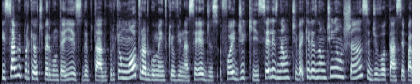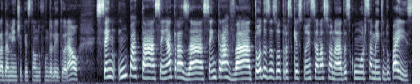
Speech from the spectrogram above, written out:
E sabe por que eu te perguntei isso, deputado? Porque um outro argumento que eu vi nas redes foi de que se eles não tiver, que eles não tinham chance de votar separadamente a questão do fundo eleitoral sem empatar, sem atrasar, sem travar todas as outras questões relacionadas com o orçamento do país.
